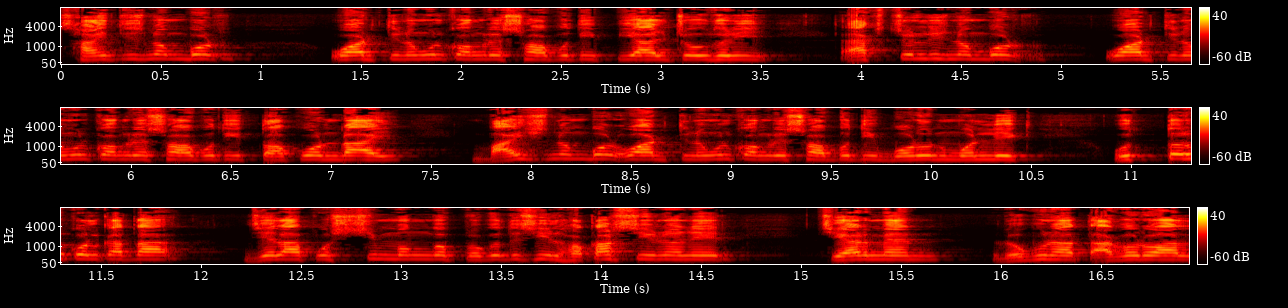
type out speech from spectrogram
সাঁত্রিশ নম্বর ওয়ার্ড তৃণমূল কংগ্রেস সভাপতি পিয়াল চৌধুরী, একচল্লিশ নম্বর ওয়ার্ড তৃণমূল কংগ্রেস সভাপতি তপন রায়, বাইশ নম্বর ওয়ার্ড তৃণমূল কংগ্রেস সভাপতি বরুণ মল্লিক, উত্তর কলকাতা জেলা পশ্চিমবঙ্গ প্রগতিশীল হকার্স ইউনিয়নের চেয়ারম্যান রঘুনাথ আগরওয়াল,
